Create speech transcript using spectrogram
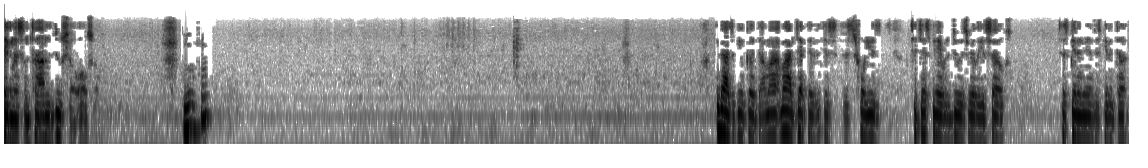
Taking us some time to do so also. Mm-hmm. You guys will get good though. My my objective is is for you to just be able to do this really yourselves. Just get it in just get it done.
